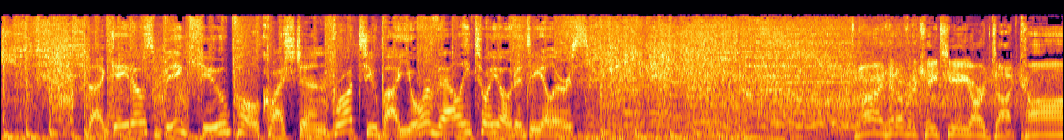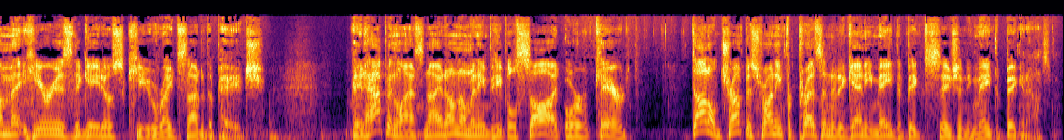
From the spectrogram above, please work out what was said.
The Gaydos Big Q poll question brought to you by your Valley Toyota dealers. All right, head over to KTAR.com. Here is the Gaydos Q, right side of the page. It happened last night. I don't know how many people saw it or cared. Donald Trump is running for president again. He made the big decision, he made the big announcement.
